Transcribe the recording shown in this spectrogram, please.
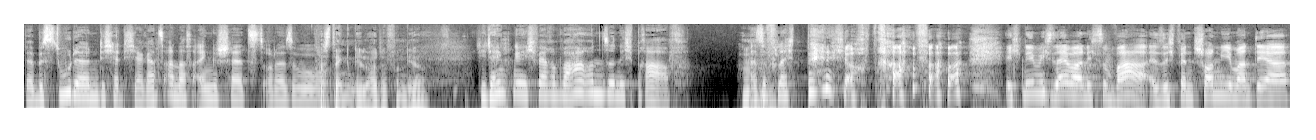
wer bist du denn? Dich hätte ich ja ganz anders eingeschätzt oder so. Was denken die Leute von dir? Die denken, ich wäre wahnsinnig brav. Also mhm. vielleicht bin ich auch brav, aber ich nehme mich selber nicht so wahr. Also ich bin schon jemand, der,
